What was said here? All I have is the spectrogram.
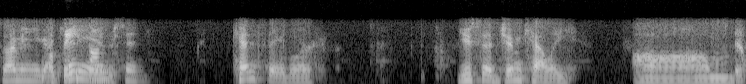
So I mean, you got Well, Kenny on- Anderson, Ken Stabler. You said Jim Kelly. Um, Now,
